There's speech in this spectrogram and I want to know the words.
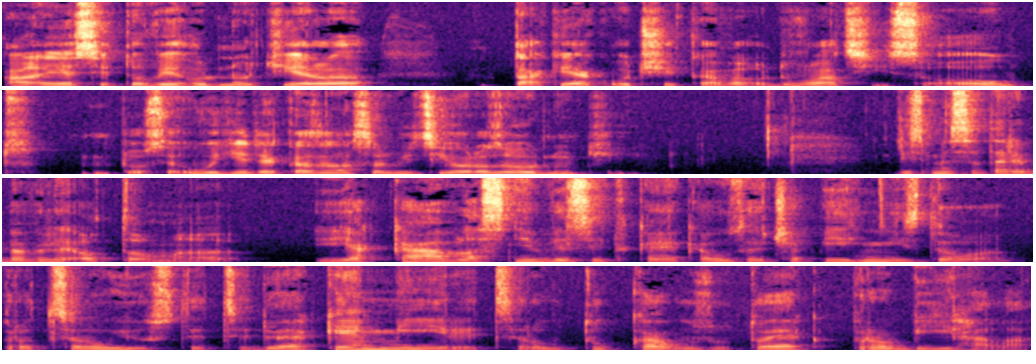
ale jestli to vyhodnotil tak, jak očekával odvolací soud, to se uvidí deka z následujícího rozhodnutí. Když jsme se tady bavili o tom, jaká vlastně vizitka je kauza Čapí hnízdo pro celou justici, do jaké míry celou tu kauzu, to, jak probíhala,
